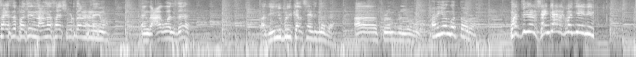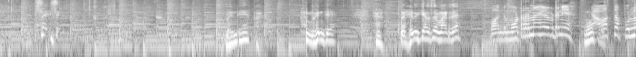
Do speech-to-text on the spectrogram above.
ಸಾಯಿಸ ಬಸ್ಸಿ ನನ್ನ ಸಾಯಿಸ್ಬಿಡ್ತಾನೆ ಅಣ್ಣ ಇವ ಹಂಗೆ ಆಗವಲ್ದು. ಅದು ಇನ್ನಿಬ್ರಿಗೆ ಕೆಲಸ ಹಿಡಿದಾಗ ಆ ಫಿಲಮ್ ಹೋಗಿ. ನನಗೇನ್ ಗೊತ್ತವ್ರು ಮತ್ತೆ ನಾನು ಸಂಗಾರಕ್ಕೆ ಬಂದೆ ನೀನು? ಬಂದೆ ಹ, ನಾ ಹೇಳಿದ ಕೆಲಸ ಮಾಡಿದೆ. ಒಂದು ಮೋಟರ್ನ ಹೇಳ್ಬಿಟ್ರಿ? ಯಾವಸ್ತ ಫುಲ್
